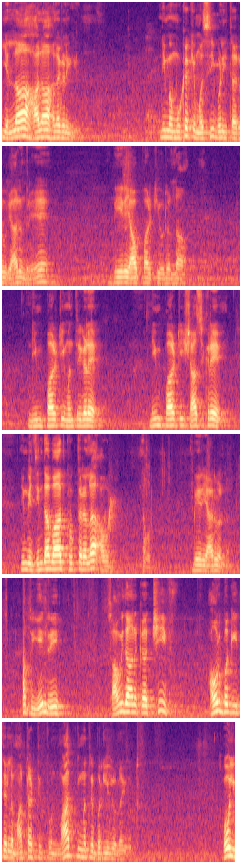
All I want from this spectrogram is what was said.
ಈ ಎಲ್ಲ ಹಾಲಾಹಲಗಳಿಗೆ ನಿಮ್ಮ ಮುಖಕ್ಕೆ ಮಸಿ ಬಳಿತಾ ಇರೋರು ಅಂದರೆ ಬೇರೆ ಯಾವ ಪಾರ್ಟಿಯವರಲ್ಲ. ನಿಮ್ಮ ಪಾರ್ಟಿ ಮಂತ್ರಿಗಳೇ ನಿಮ್ಮ ಪಾರ್ಟಿ ಶಾಸಕರೇ, ನಿಮಗೆ ಜಿಂದಾಬಾದ್ ಕೂಗ್ತಾರಲ್ಲ ಅವರು ಅವರು. ಬೇರೆ ಯಾರೂ ಅಲ್ಲ. ಮತ್ತು ಏನು ರೀ ಸಾಂವಿಧಾನಿಕ ಚೀಫ್ ಅವ್ರ ಬಗ್ಗೆ ಈ ಥರ ಎಲ್ಲ ಮಾತಾಡ್ತಿತ್ತು ಒಂದು ಮಾತು ನಿಮ್ಮ ಹತ್ರ ಬರಲಿಲ್ಲ ಇವತ್ತು? ಹೋಲಿ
